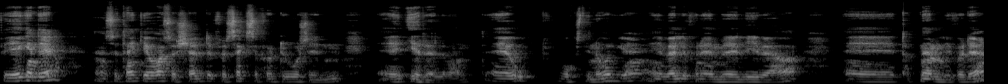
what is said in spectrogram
For egen del eh, så tenker jeg hva som skjedde for 46 år siden, er irrelevant. Jeg er oppvokst i Norge, jeg er veldig fornøyd med det livet jeg har eh, takknemlig for det.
